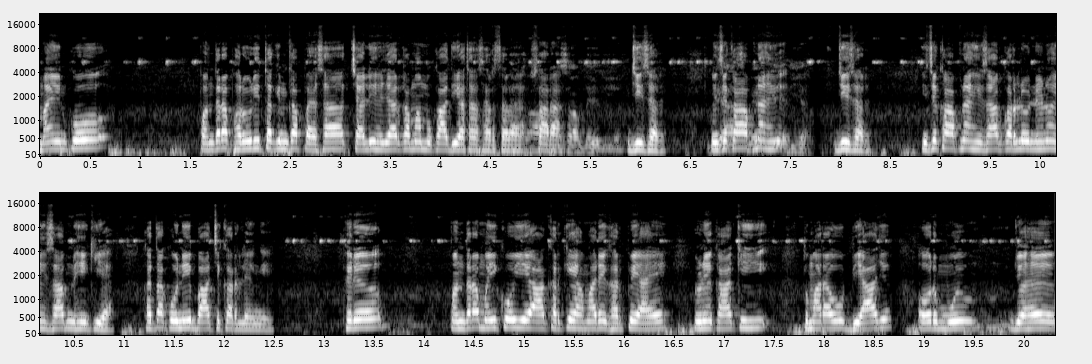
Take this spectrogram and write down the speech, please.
मैं इनको पंद्रह फरवरी तक इनका पैसा चालीस हज़ार का मैं मुका दिया था सर सारा सारा। दे दिया। जी सर। इनसे कहा अपना। जी सर। इनसे कहा अपना हिसाब कर लो इन्होंने हिसाब नहीं किया। कहता कोई नहीं बात कर लेंगे। फिर पंद्रह मई को ये आकर के हमारे घर पे आए। उन्होंने कहा कि तुम्हारा वो ब्याज और जो है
